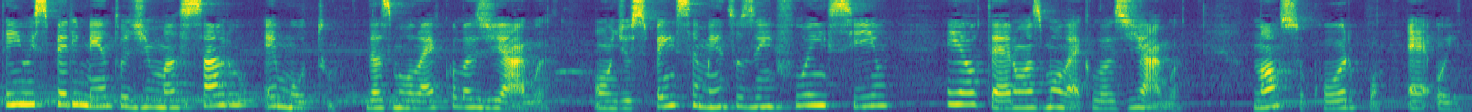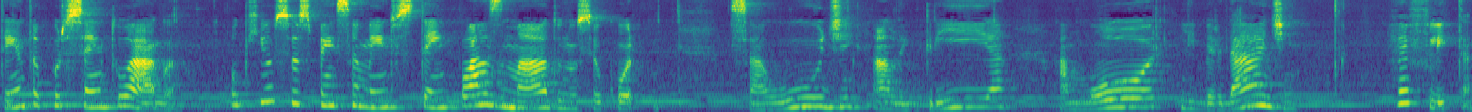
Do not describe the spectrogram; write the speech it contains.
Tem o experimento de Masaru Emoto das moléculas de água, onde os pensamentos influenciam e alteram as moléculas de água. Nosso corpo é 80% água. O que os seus pensamentos têm plasmado no seu corpo? Saúde, alegria, amor, liberdade? Reflita.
